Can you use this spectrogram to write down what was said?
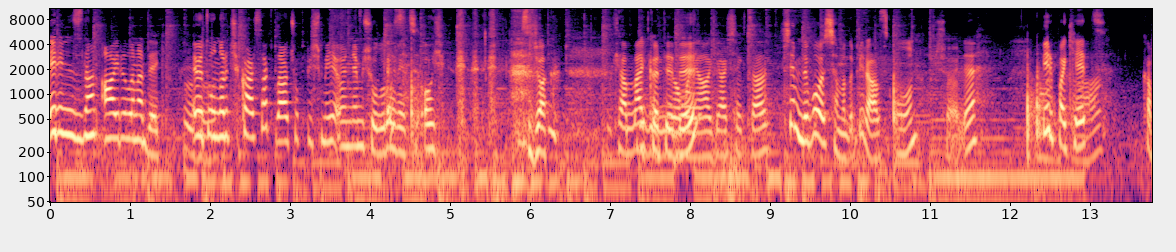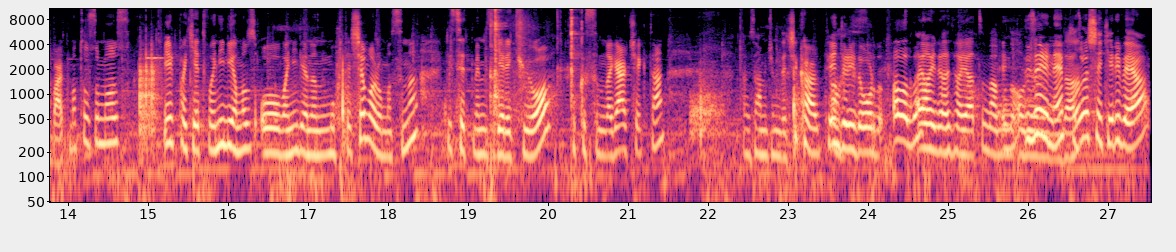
elinizden ayrılana dek. Hı hı. Evet onları çıkarsak daha çok pişmeyi önlemiş oluruz. Evet. Oy. Sıcak. Mükemmel Dikkat görünüyor edin. ama ya gerçekten. Şimdi bu aşamada biraz un şöyle bir paket Harika. Kabartma tozumuz, bir paket vanilyamız o vanilyanın muhteşem aromasını hissetmemiz gerekiyor. Bu kısımda gerçekten Özlemcim de çıkar. Tencereyi de orada alalım. Ay, Aynen hayatım ben bunu Ee, alıyorum Üzerine buradan. pudra şekeri veya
